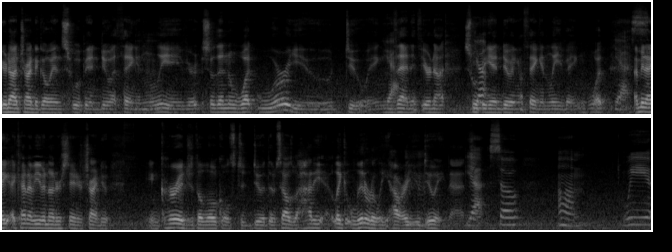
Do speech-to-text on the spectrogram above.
you're not trying to go in, swoop in, do a thing and Mhm. leave. You're so then what were you doing Yeah. then if you're not swooping Yeah. in, doing a thing and leaving? What Yes. I mean I, I kind of even understand you're trying to encourage the locals to do it themselves, but how do you like literally how are you Mhm. doing that? Yeah. So, um, we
